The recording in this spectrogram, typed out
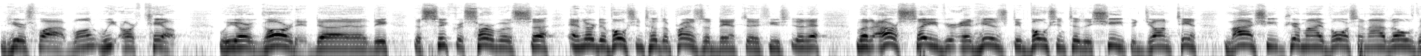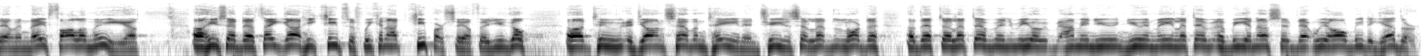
And here's why. One, we are kept. We are guarded. Uh, the, the Secret Service uh, and their devotion to the president, if you that. But our Savior and his devotion to the sheep in John 10, my sheep hear my voice and I know them and they follow me. Uh, uh he said, that thank God he keeps us. We cannot keep ourselves. Uh, you go uh, to John 17 and Jesus said, let the Lord, that let them in me, I'm in you and you me, and let them be in us that we all be together.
